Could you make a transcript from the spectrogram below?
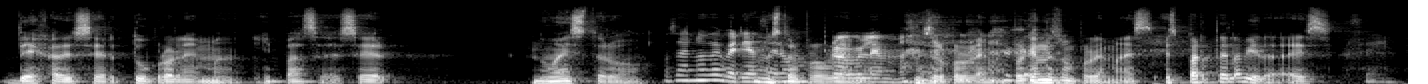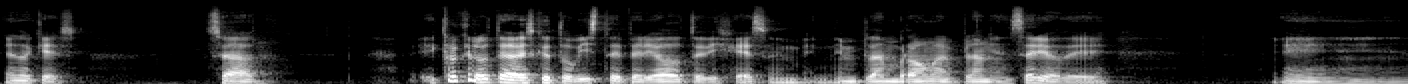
deja de ser tu problema y pasa de ser nuestro, O sea, no debería ser nuestro un problema. problema. Nuestro problema, porque no es un problema, es, es parte de la vida, es, Sí. es lo que es. O sea, creo que la última vez que tuviste periodo te dije eso, en, en plan broma, en plan en serio, de... eh,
